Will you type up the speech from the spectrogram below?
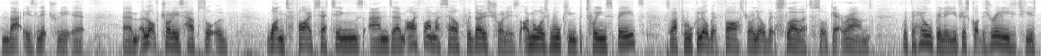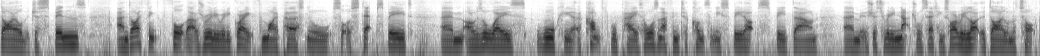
and that is literally it. Um, a lot of trolleys have sort of one to five settings, and um, I find myself with those trolleys, I'm always walking between speeds, so I have to walk a little bit faster or a little bit slower to sort of get around. With the Hill Billy, you've just got this really easy to use dial that just spins, and I think thought that was really, really great for my personal sort of step speed. Um, I was always walking at a comfortable pace. I wasn't having to constantly speed up, speed down. Um, it was just a really natural setting, so I really like the dial on the top.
